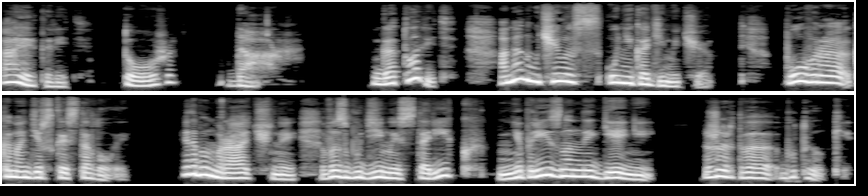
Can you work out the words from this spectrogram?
А это ведь тоже дар. Готовить она научилась у Никодимыча, повара командирской столовой. Это был мрачный, возбудимый старик, непризнанный гений, жертва бутылки.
